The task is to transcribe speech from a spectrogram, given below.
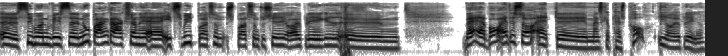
Øh, Simon, hvis øh, nu bankaktierne er et sweet bottom spot, som du siger i øjeblikket, øh, hvad er, hvor er det så, at øh, man skal passe på i øjeblikket?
